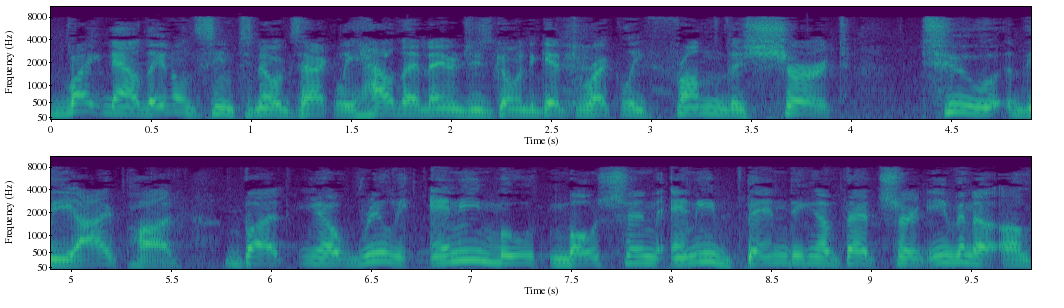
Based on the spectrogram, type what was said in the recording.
right now, they don't seem to know exactly how that energy is going to get directly from the shirt to the iPod. But, you know, really any motion, any bending of that shirt, even a,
